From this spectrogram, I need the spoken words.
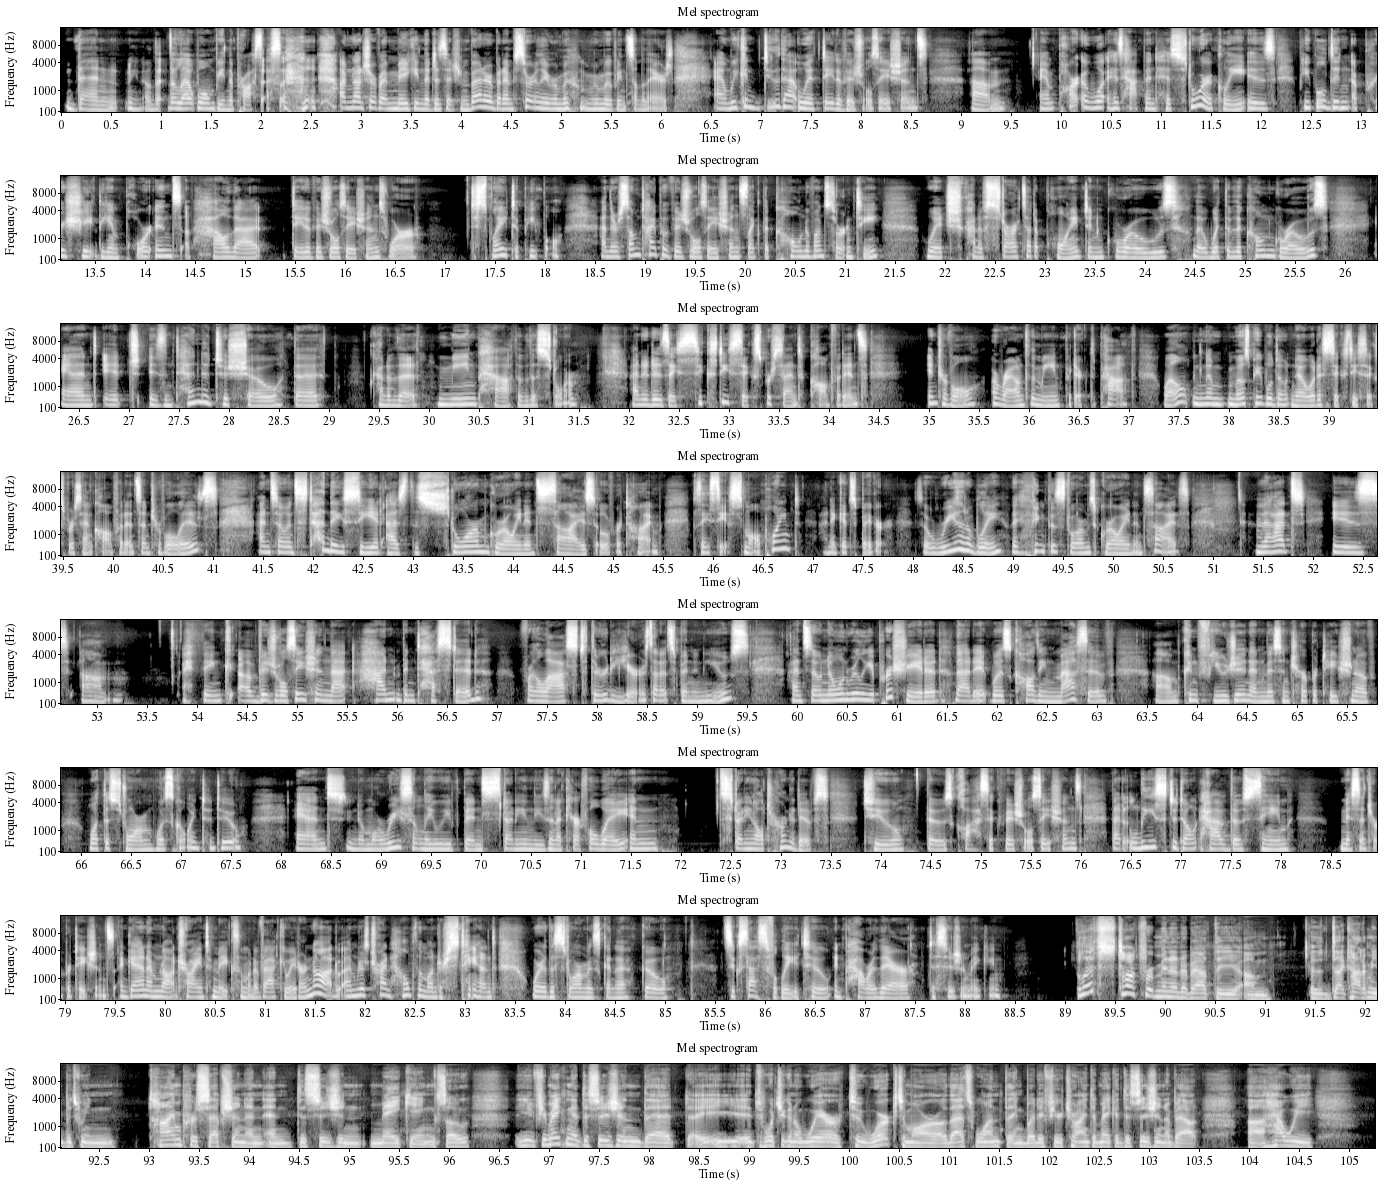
then you know the, the won't be in the process. I'm not sure if I'm making the decision better, but I'm certainly remo- removing some of the errors. And we can do that with data visualizations. Um, and part of what has happened historically is people didn't appreciate the importance of how that data visualizations were displayed to people. And there's some type of visualizations like the cone of uncertainty, which kind of starts at a point and grows, the width of the cone grows, and it is intended to show the kind of the mean path of the storm. And it is a 66% confidence interval around the mean predicted path. Well, you know, most people don't know what a 66% confidence interval is. And so instead they see it as the storm growing in size over time because they see a small point and it gets bigger. So reasonably, they think the storm's growing in size. That is, um, I think, a visualization that hadn't been tested for the last 30 years that it's been in use. And so no one really appreciated that it was causing massive um, confusion and misinterpretation of what the storm was going to do. And you know, more recently, we've been studying these in a careful way and studying alternatives to those classic visualizations that at least don't have those same misinterpretations. Again, I'm not trying to make someone evacuate or not. I'm just trying to help them understand where the storm is going to go successfully to empower their decision making. Let's talk for a minute about the, um, the dichotomy between time perception and, and decision making. So, if you're making a decision that uh, it's what you're going to wear to work tomorrow, that's one thing. But if you're trying to make a decision about uh, how we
